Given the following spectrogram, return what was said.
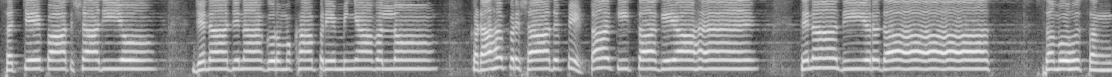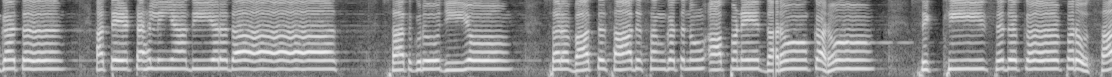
ਸੱਚੇ ਪਾਤਸ਼ਾਹ ਜੀਓ, ਜਿਨ੍ਹਾਂ ਜਿਨ੍ਹਾਂ ਗੁਰਮੁਖਾਂ ਪ੍ਰੇਮੀਆਂ ਵੱਲੋਂ ਕੜਾਹ ਪ੍ਰਸਾਦ ਭੇਟਾ ਕੀਤਾ ਗਿਆ ਹੈ, ਤਿਨਾਂ ਦੀ ਅਰਦਾਸ। ਸਮੂਹ ਸੰਗਤ ਅਤੇ ਟਹਿਲੀਆਂ ਦੀ ਅਰਦਾਸ। ਸਤਿਗੁਰੂ ਜੀਓ, ਸਰਬੱਤ ਸਾਧ ਸੰਗਤ ਨੂੰ ਆਪਣੇ ਦਰੋਂ ਘਰੋਂ ਸਿੱਖੀ, ਸਿਦਕ, ਭਰੋਸਾ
